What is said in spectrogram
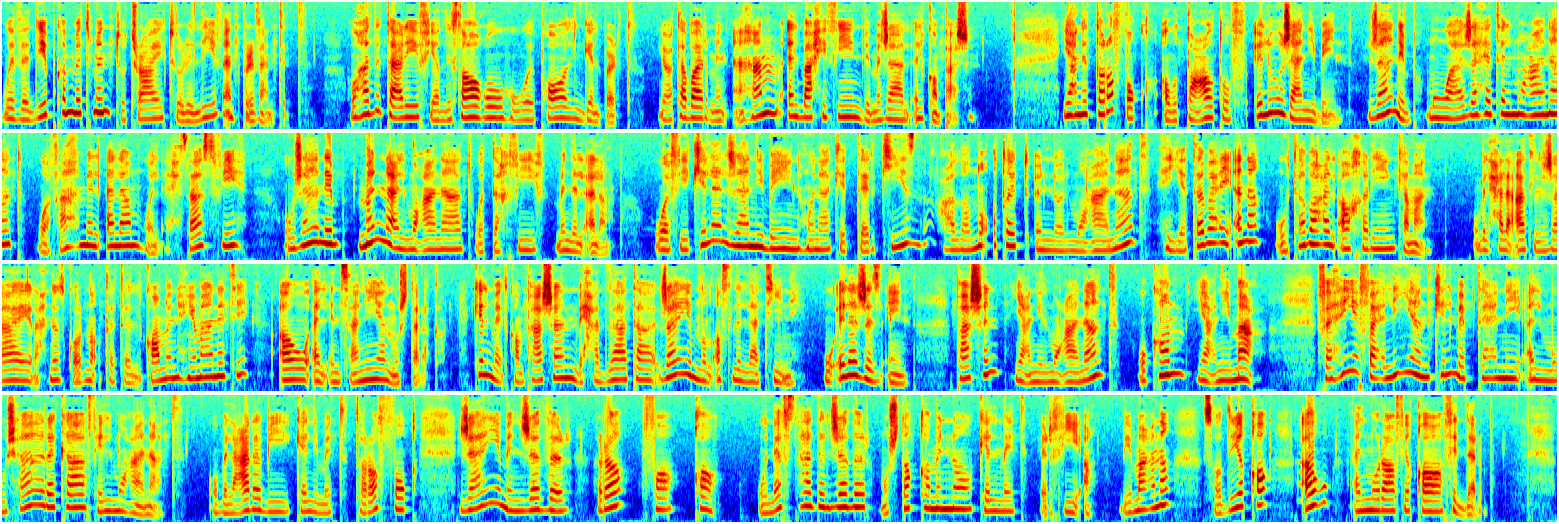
with a deep commitment to try to relieve and prevent it. وهذا التعريف يلي صاغه هو بول جيلبرت يعتبر من أهم الباحثين بمجال ال compassion يعني الترفق أو التعاطف له جانبين جانب مواجهة المعاناة وفهم الألم والإحساس فيه وجانب منع المعاناة والتخفيف من الألم وفي كلا الجانبين هناك التركيز على نقطة أنه المعاناة هي تبعي أنا وتبع الآخرين كمان. وبالحلقات الجاي رح نذكر نقطة common humanity أو الإنسانية المشتركة. كلمة compassion بحد ذاتها جاية من الأصل اللاتيني وإلى جزئين. passion يعني المعاناة وكم يعني مع. فهي فعليا كلمة بتعني المشاركة في المعاناة. وبالعربي كلمة ترفق جاية من جذر رفقة ونفس هذا الجذر مشتقة منه كلمة رفيقة بمعنى صديقة أو المرافقة في الدرب.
